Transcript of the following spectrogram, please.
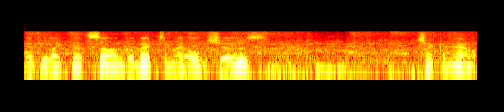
If you like that song, go back to my old shows. Check them out.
